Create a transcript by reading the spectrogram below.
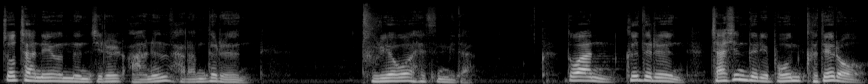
쫓아내었는지를 아는 사람들은 두려워했습니다. 또한 그들은 자신들이 본 그대로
